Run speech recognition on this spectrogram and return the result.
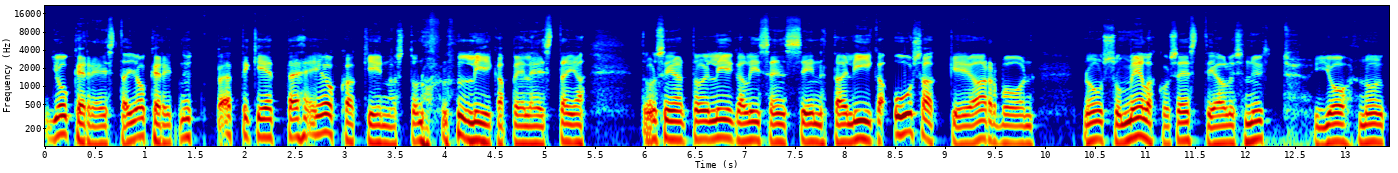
jokereista. Jokerit nyt päättikin, että he ei olekaan kiinnostunut liikapeleistä ja tosiaan toi liigalisenssin tai liigaosakkeen arvo on noussut melkoisesti ja olisi nyt jo noin 3,6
